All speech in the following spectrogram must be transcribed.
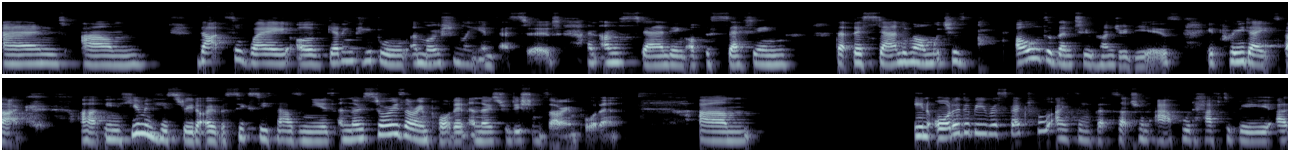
and um, that's a way of getting people emotionally invested and understanding of the setting that they're standing on, which is older than 200 years. It predates back uh, in human history to over 60,000 years, and those stories are important and those traditions are important. Um, in order to be respectful, I think that such an app would have to be uh,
